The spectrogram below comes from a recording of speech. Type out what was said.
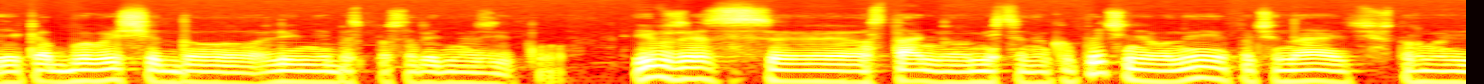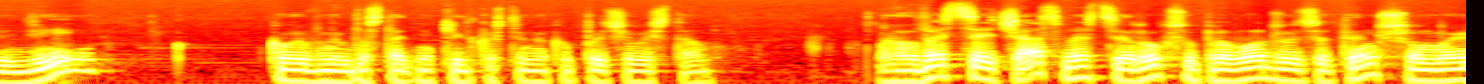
яка ближче до лінії безпосереднього зіткнення. І вже з е, останнього місця накопичення вони починають штурмові дії, коли вони в достатній кількості накопичились там. Весь цей час, весь цей рух супроводжується тим, що ми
